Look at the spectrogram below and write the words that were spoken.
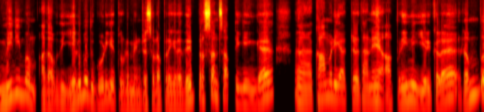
மினிமம் அதாவது எழுபது கோடியை தொடும் என்று சொல்லப்படுகிறது. பிரசன்ஸ் ஆஃப் காமெடி ஆக்டர் தானே அப்படின்னு இருக்கல. ரொம்ப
